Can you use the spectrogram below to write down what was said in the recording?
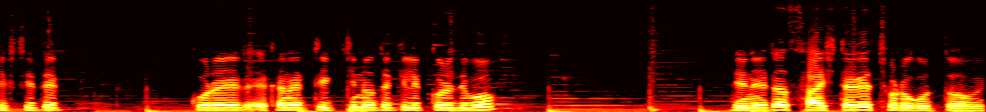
সিক্সটিতে করে এখানে টিক চিহ্নতে ক্লিক করে দিব। দেন এটা সাইজটাকে ছোট করতে হবে।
